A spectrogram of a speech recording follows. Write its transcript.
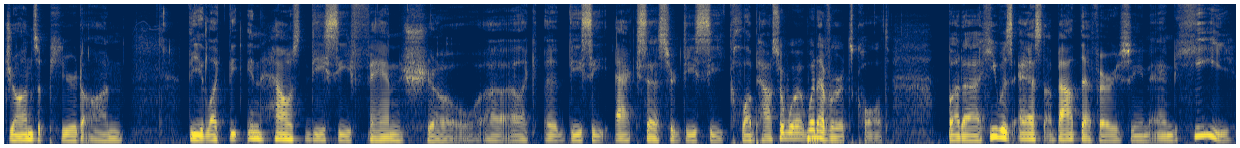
Johns appeared on the like the in-house DC fan show, uh, like a DC Access or DC Clubhouse or whatever it's called but uh, he was asked about that very scene, and he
